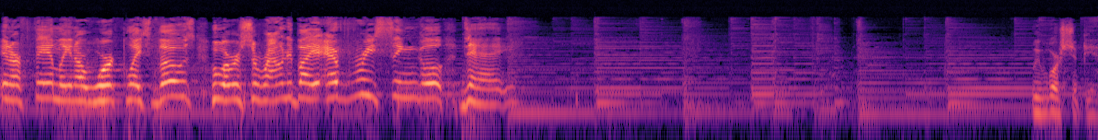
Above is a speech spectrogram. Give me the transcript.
in our family, in our workplace, those who are surrounded by every single day. We worship you.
